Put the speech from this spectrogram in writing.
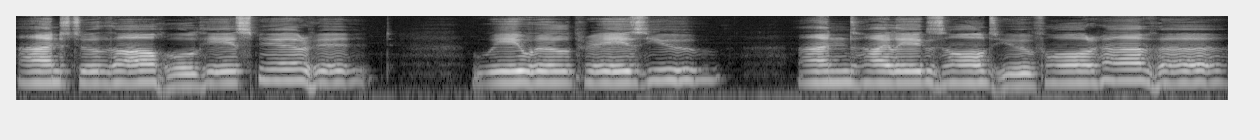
and to the Holy Spirit. We will praise you and highly exalt you forever.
